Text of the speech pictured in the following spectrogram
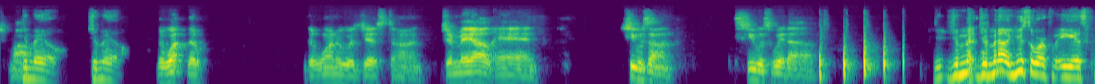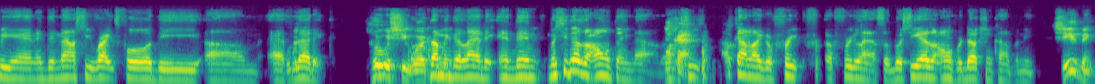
Jamal. Jamel. Jamel. The what the the one who was just on Jamel and she was on she was with uh Jemele used to work for ESPN, and then now she writes for the um, Athletic. Who was she working? The Atlantic, and then but she does her own thing now. Like, okay, she's okay. kind of like a free a freelancer, but she has her own production company. She's been,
